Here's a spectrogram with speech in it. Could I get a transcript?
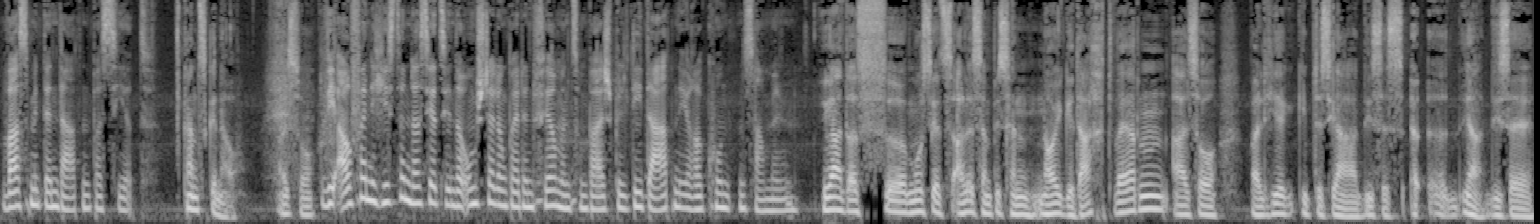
was mit den Daten passiert. Ganz genau. Also Wie aufwendig ist denn das jetzt in der Umstellung bei den Firmen zum Beispiel, die Daten ihrer Kunden sammeln? Ja, das äh, muss jetzt alles ein bisschen neu gedacht werden. Also, weil hier gibt es ja dieses, äh, äh ja, diese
